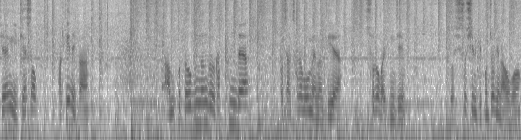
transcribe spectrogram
지형이 계속 바뀌니까 아무것도 없는 것 같은데 또 잘 찾아보면은 뒤에 수로가 있든지 또 수심이 깊은 쪽이 나오고.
